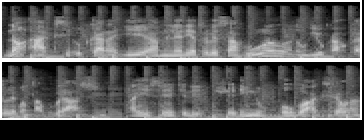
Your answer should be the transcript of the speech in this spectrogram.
Não, Axe, o cara ia, a mulher ia atravessar a rua, não via o carro, o cara levantava o braço. Aí saía aquele cheirinho bom do Axe, ela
